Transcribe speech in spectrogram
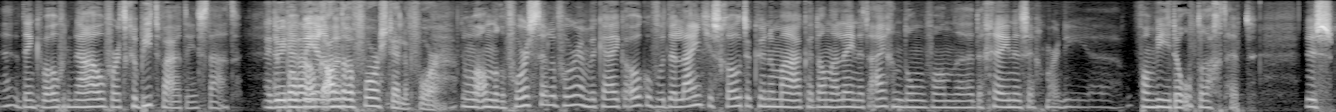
Hè? Denken we over na over het gebied waar het in staat. En doe je daar ook we- andere voorstellen voor? Doen we andere voorstellen voor. En we kijken ook of we de lijntjes groter kunnen maken dan alleen het eigendom van eh, degene zeg maar, die, eh, van wie je de opdracht hebt. Dus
